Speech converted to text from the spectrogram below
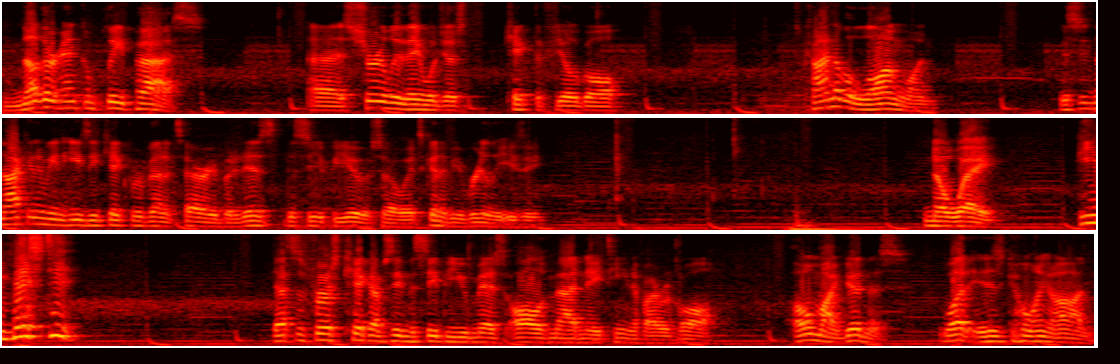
Another incomplete pass. Uh, surely they will just kick the field goal. It's kind of a long one. This is not going to be an easy kick for Vinatieri, but it is the CPU, so it's going to be really easy. No way. He missed it! That's the first kick I've seen the CPU miss all of Madden 18, if I recall. Oh my goodness. What is going on?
